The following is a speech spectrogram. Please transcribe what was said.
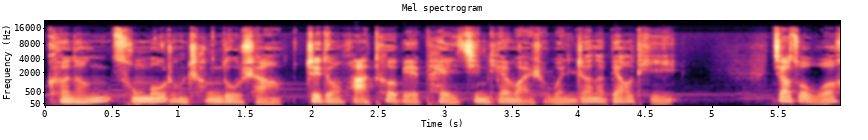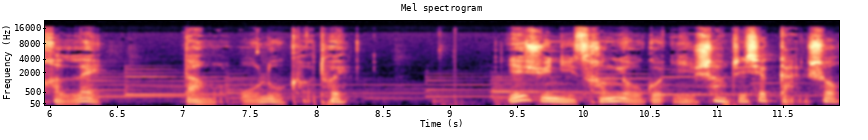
可能从某种程度上，这段话特别配今天晚上文章的标题，叫做“我很累，但我无路可退”。也许你曾有过以上这些感受，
